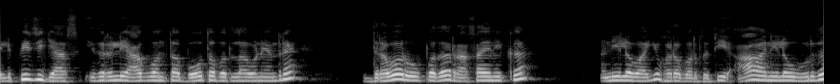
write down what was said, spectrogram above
ಎಲ್ ಪಿ ಜಿ ಗ್ಯಾಸ್, ಇದರಲ್ಲಿ ಆಗುವಂಥ ಭೌತ ಬದಲಾವಣೆ ಅಂದರೆ ದ್ರವ ರೂಪದ ರಾಸಾಯನಿಕ ಅನಿಲವಾಗಿ ಹೊರಬರ್ತೈತಿ ಆ ಅನಿಲವು ಉರಿದ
